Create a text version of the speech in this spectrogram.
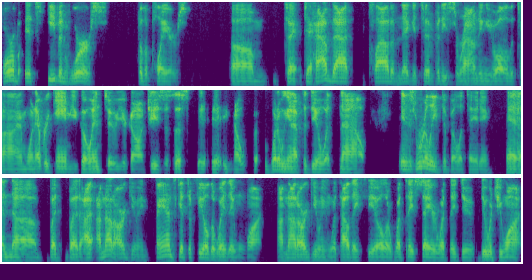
horrible. It's even worse for the players um, to to have that cloud of negativity surrounding you all the time. When every game you go into, you're going, Jesus, this, you know, what are we going to have to deal with now? Is really debilitating. And uh, but but I, I'm not arguing. Fans get to feel the way they want. I'm not arguing with how they feel or what they say or what they do. Do what you want.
